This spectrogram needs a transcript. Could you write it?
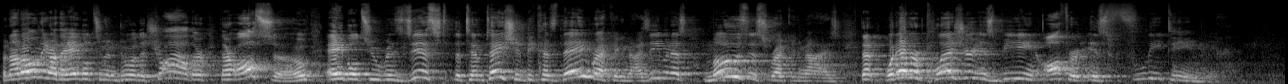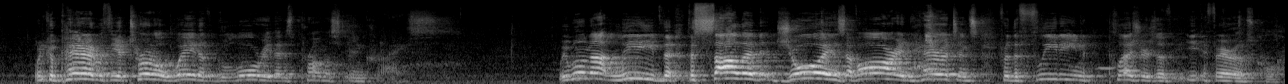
But not only are they able to endure the trial, they're, they're also able to resist the temptation because they recognize, even as Moses recognized, that whatever pleasure is being offered is fleeting when compared with the eternal weight of glory that is promised in Christ. We will not leave the, the solid joys of our inheritance for the fleeting pleasures of Pharaoh's court.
